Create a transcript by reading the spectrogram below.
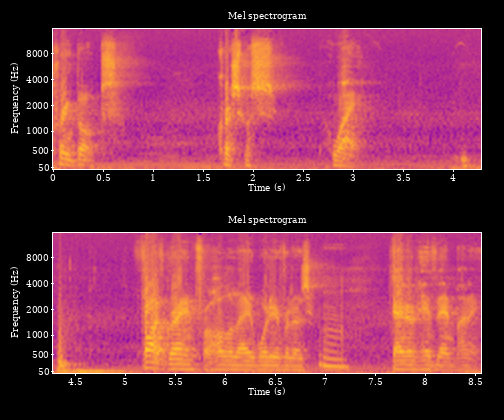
pre-booked Christmas away, five grand for a holiday, whatever it is. Mm. They don't have that money.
